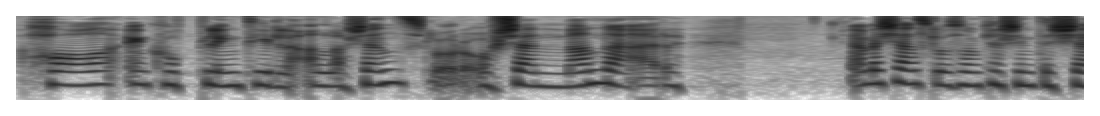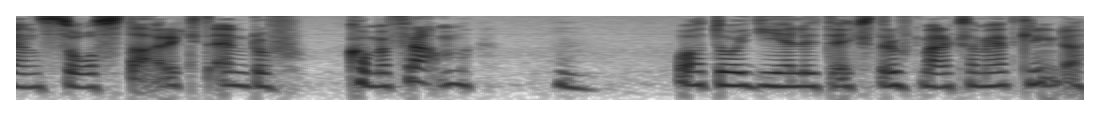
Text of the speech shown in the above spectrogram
ha en koppling till alla känslor och känna när ja, men känslor som kanske inte känns så starkt ändå kommer fram. Mm. Och att då ge lite extra uppmärksamhet kring det.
